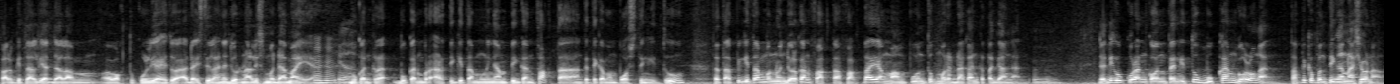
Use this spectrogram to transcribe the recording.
kalau kita lihat dalam uh, waktu kuliah itu ada istilahnya jurnalisme damai ya. Bukan kera- bukan berarti kita menyampingkan fakta ketika memposting itu, tetapi kita menonjolkan fakta-fakta yang mampu untuk meredakan ketegangan. Jadi ukuran konten itu bukan golongan, tapi kepentingan nasional.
